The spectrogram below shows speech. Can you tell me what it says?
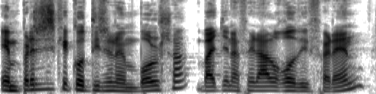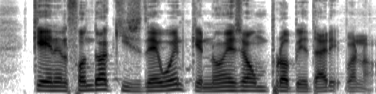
empreses que cotitzen en bolsa vagin a fer algo diferent que en el fons a qui es deuen, que no és a un propietari... Bueno,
